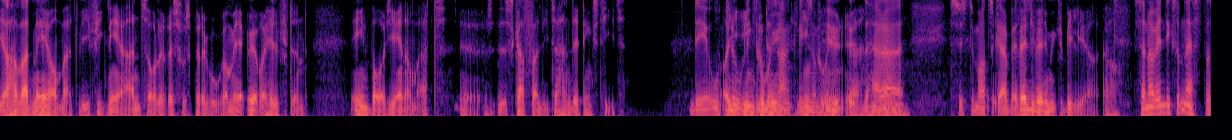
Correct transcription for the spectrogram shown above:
jag har varit med om att vi fick ner antalet resurspedagoger med över hälften enbart genom att äh, skaffa lite handledningstid. Det är otroligt intressant liksom, kommun, hur ja. det här mm. Systematiska arbetet. Väldigt, väldigt mycket billigare. Ja. Sen har vi liksom nästa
